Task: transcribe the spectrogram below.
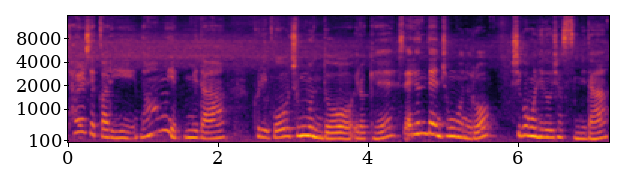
타일 색깔이 너무 예쁩니다. 그리고 중문도 이렇게 세련된 중문으로 시공을 해 놓으셨습니다.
